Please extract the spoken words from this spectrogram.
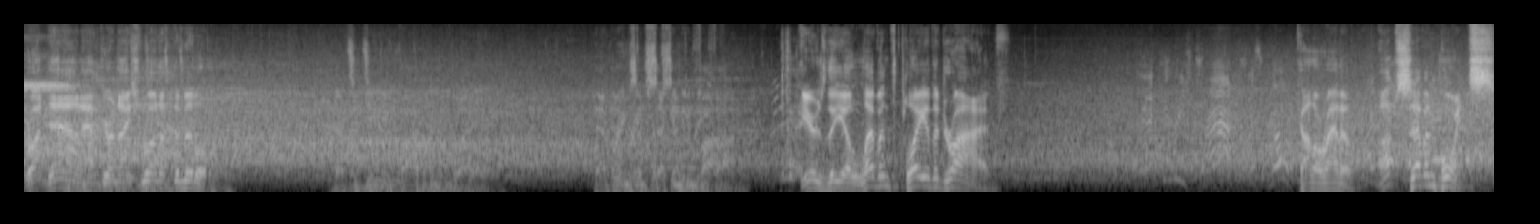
Brought down after a nice run up the middle. That's a gain of five on the play. That brings up second and five. Here's the 11th play of the drive. Colorado up seven points.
